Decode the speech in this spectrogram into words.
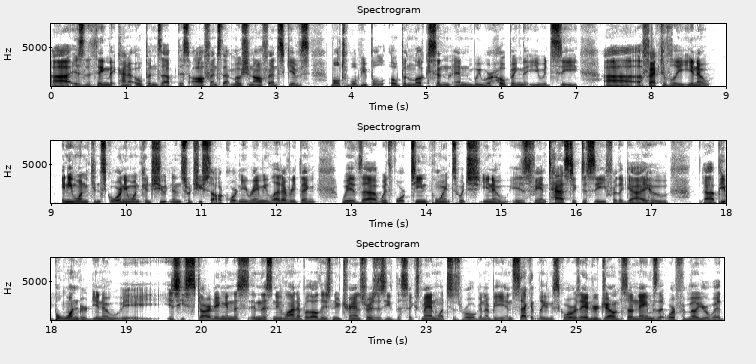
uh, is the thing that kind of opens up this offense. That motion offense gives multiple people open looks, and and we were hoping that you would see uh, effectively, you know, anyone can score, anyone can shoot, and it's what you saw. Courtney Ramey led everything with uh, with 14 points, which you know is fantastic to see for the guy who uh, people wondered, you know, is he starting in this in this new lineup with all these new transfers? Is he the sixth man? What's his role going to be? And second leading scorer was Andrew Jones. So names that we're familiar with.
